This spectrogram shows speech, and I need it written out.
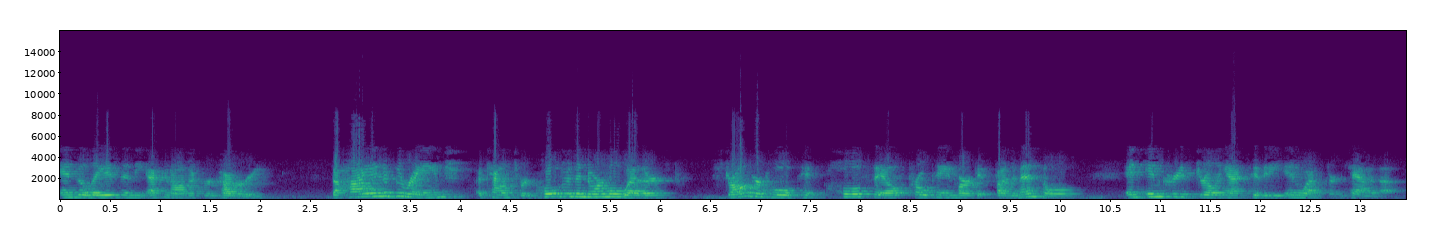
and delays in the economic recovery. The high end of the range accounts for colder than normal weather, stronger wholesale propane market fundamentals, and increased drilling activity in Western Canada.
